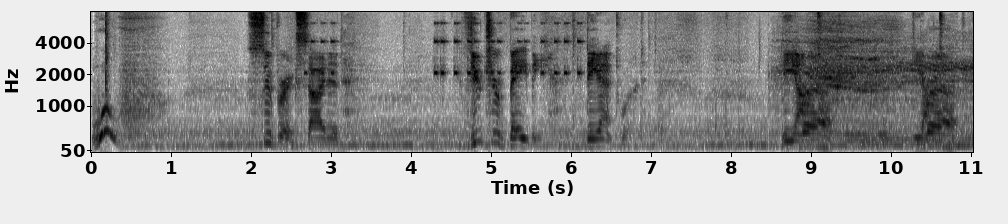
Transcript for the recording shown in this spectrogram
Woo! Super excited. Future Baby, D Antwoord. D Antwoord. D Antwoord.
